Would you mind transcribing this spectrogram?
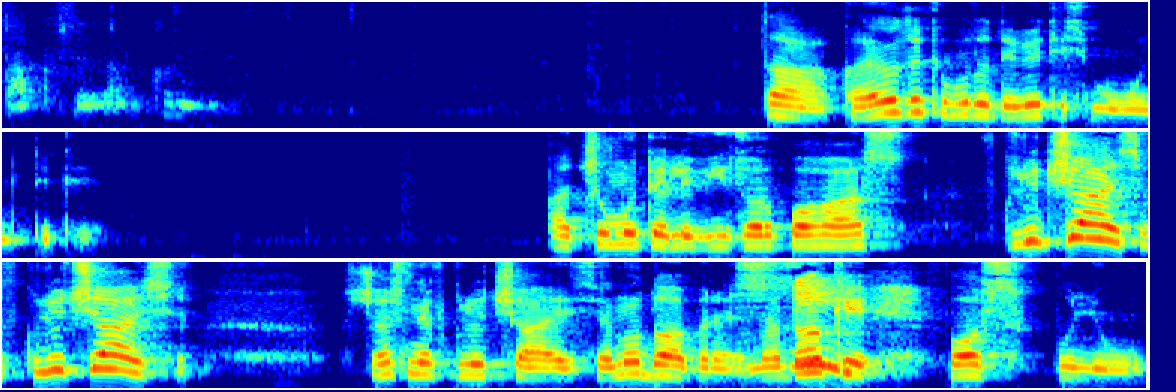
Так, все замкну. Так, а я таки буду дивитись мультики. А чому телевізор погас? Включайся, включайся. Щось не включається. Ну добре, на доки посплю.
